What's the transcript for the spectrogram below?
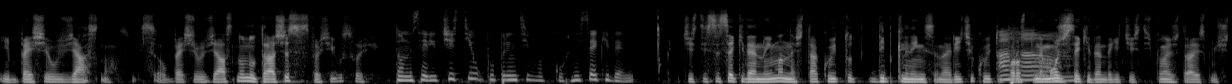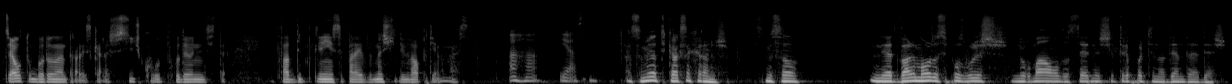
И беше ужасно. В смисъл, беше ужасно, но трябваше да се свърши и го свърши. То не се ли чисти по принцип в кухни всеки ден? Чисти се всеки ден, но има неща, които deep cleaning се нарича, които Аха. просто не можеш всеки ден да ги чистиш, понеже трябва да изключиш цялото оборудване, трябва да изкараш всичко от ходилниците. И това deep cleaning се прави веднъж или два пъти на месец. Аха, ясно. А самият ти как се храниш? В смисъл, не едва ли можеш да си позволиш нормално да седнеш и три пъти на ден да ядеш?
